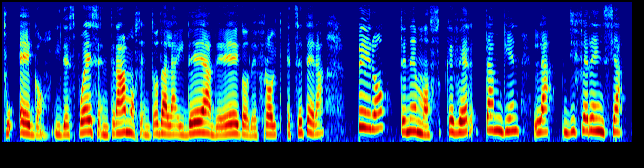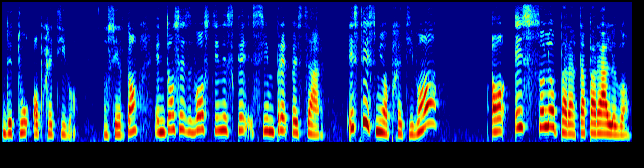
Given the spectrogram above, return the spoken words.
tu ego y después entramos en toda la idea de ego de Freud, etcétera, pero tenemos que ver también la diferencia de tu objetivo. ¿no es cierto? Entonces vos tienes que siempre pensar, ¿este es mi objetivo? ¿O es solo para tapar algo,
